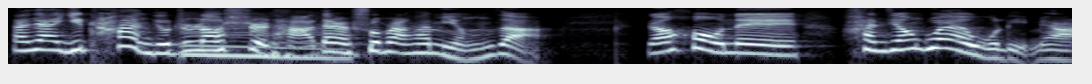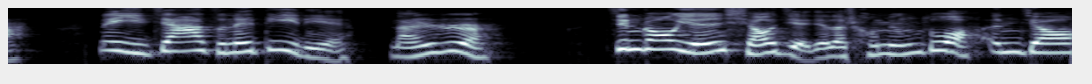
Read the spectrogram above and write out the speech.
大家一看就知道是他，但是说不上他名字。然后那《汉江怪物》里面那一家子那弟弟南日，金昭银小姐姐的成名作《恩娇》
